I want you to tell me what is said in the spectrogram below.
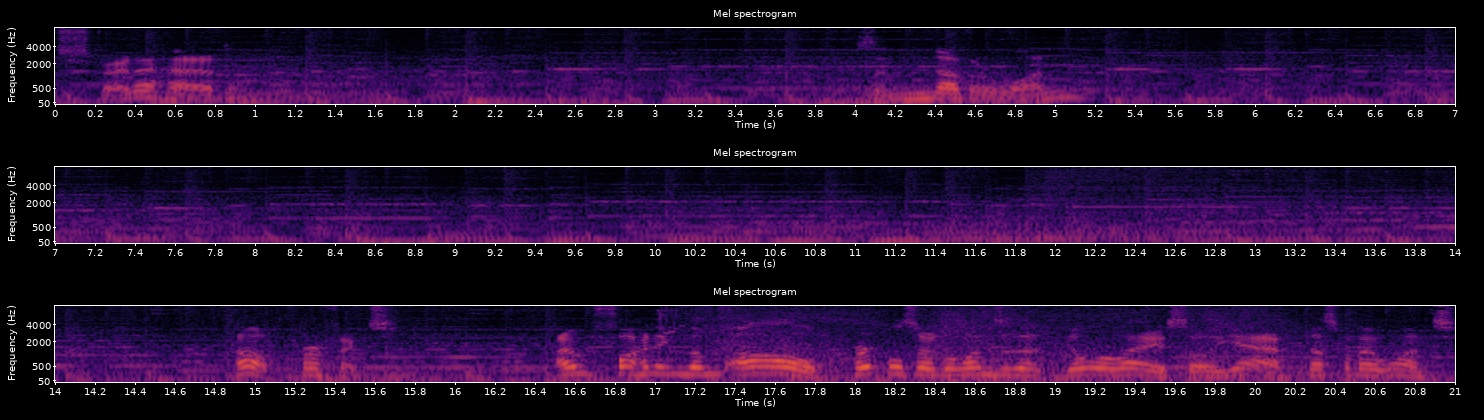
Straight ahead. There's another one. Oh, perfect. I'm finding them all! Purples are the ones that go away, so yeah, that's what I want.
